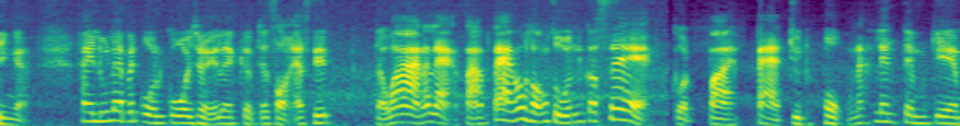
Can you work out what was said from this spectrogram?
ริงๆอะ ให้รู้แรกเป็นโอนโกเฉยเลยเกือบจะสองแอสซิสต์แต่ว่านั่นแหละสามแต้มก็สองศูนย์ก็เซ่กดไปแปดจุดหกนะ เล่นเต็มเกม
